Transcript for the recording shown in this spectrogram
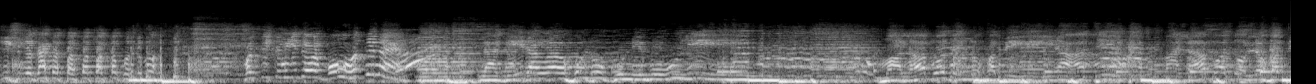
কি সুন্দর গাছ তত্ত তত্ত করছে সত্যি তুমি যদি আমার বউ হতে না? লাগে রাঙা হলো কোনে বুড়ি মালা বদল হবে রাজে মালা বদল হবে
